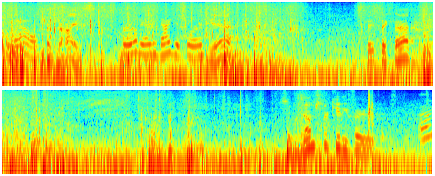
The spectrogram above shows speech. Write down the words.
Oh wow. nice. For real, they already bagged it for us. Yeah. Okay, take that. Some dumpster kitty food. Um,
